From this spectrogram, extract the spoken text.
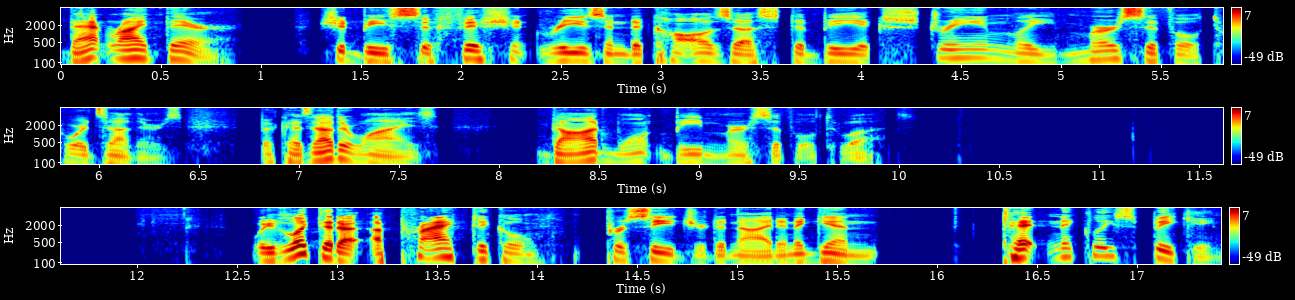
That right there should be sufficient reason to cause us to be extremely merciful towards others, because otherwise, God won't be merciful to us. We've looked at a, a practical procedure tonight, and again, technically speaking,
